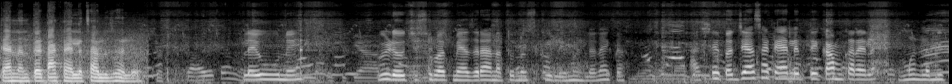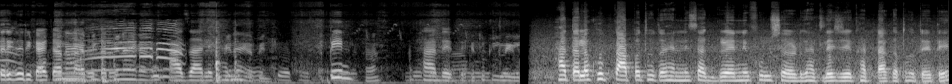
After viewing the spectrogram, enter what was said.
त्यानंतर टाकायला चालू झालं. लय ऊन आहे. व्हिडिओची सुरुवात मी आज रानातूनच केली म्हटलं नाही का? आज शेतात ज्यासाठी आले ते काम करायला. म्हणलं मी तरी घरी काय करणार. आज आले पिन? हा? देते हाताला खूप कापत होतं ह्यांनी. सगळ्यांनी फुल शर्ट घातले जे खत टाकत होते ते.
